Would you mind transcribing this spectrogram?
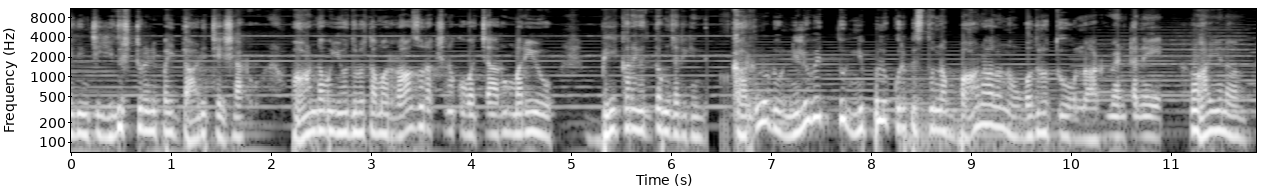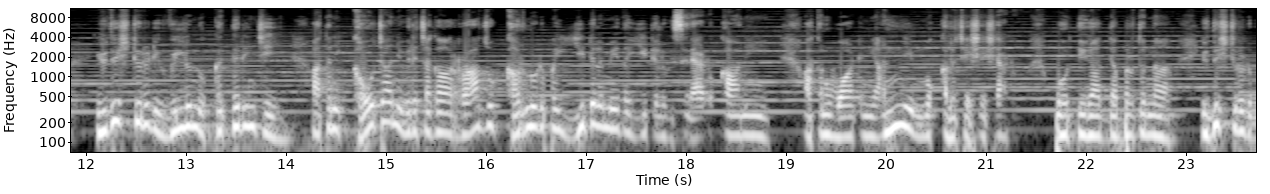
ఛేదించి యుధిష్ఠురునిపై దాడి చేశాడు. పాండవ యోధులు తమ రాజు రక్షణకు వచ్చారు మరియు భీకర యుద్ధం జరిగింది. కర్ణుడు నిలువెత్తు నిప్పులు కురిపిస్తున్న బాణాలను వదులుతూ ఉన్నాడు. వెంటనే ఆయన యుధిష్ఠిరుడి విల్లును కత్తిరించి అతని కౌచాన్ని విరచగా రాజు కర్ణుడిపై ఈటెల మీద ఈటెలు విసిరాడు. కానీ అతను వాటిని అన్ని మొక్కలు చేసేశాడు. పూర్తిగా దెబ్బలుతున్న యుధిష్ఠిరుడు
